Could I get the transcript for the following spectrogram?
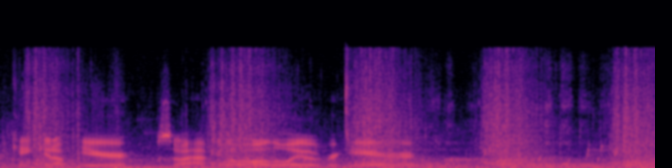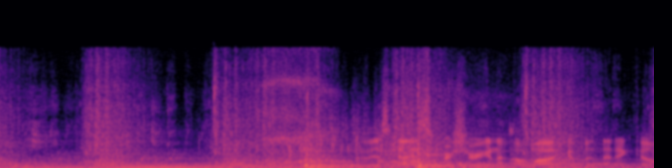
I can't get up here, so I have to go all the way over here. This guy's for sure gonna. Oh wow, I can put that in kill.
